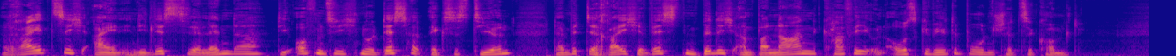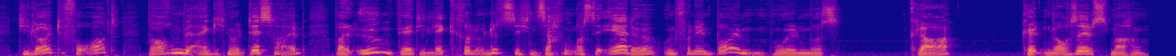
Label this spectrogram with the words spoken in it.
reiht sich ein in die Liste der Länder, die offensichtlich nur deshalb existieren, damit der reiche Westen billig an Bananen, Kaffee und ausgewählte Bodenschätze kommt. Die Leute vor Ort brauchen wir eigentlich nur deshalb, weil irgendwer die leckeren und nützlichen Sachen aus der Erde und von den Bäumen holen muss. Klar, könnten wir auch selbst machen.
